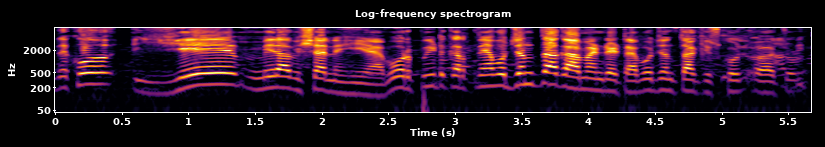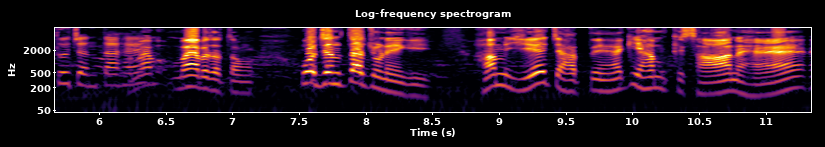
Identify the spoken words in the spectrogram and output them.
देखो ये मेरा विषय नहीं है। वो रिपीट करते हैं वो जनता का मैंडेट है। वो जनता किसको अभी तो जनता है। मैं मैं बताता हूँ। वो जनता चुनेगी। हम ये चाहते हैं कि हम किसान हैं।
